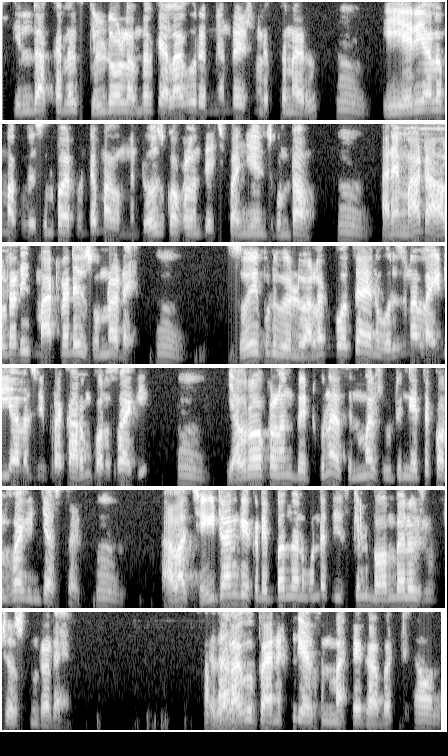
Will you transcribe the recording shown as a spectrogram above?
స్కిల్డ్ అక్కర్లేదు. స్కిల్డ్ వాళ్ళందరికీ ఎలాగో రెమ్యూనరేషన్లు ఇస్తున్నారు. ఈ ఏరియాలో మాకు వెసులుబాటు ఉంటే మాకు రోజుకి ఒకళ్ళని తెచ్చి పని చేయించుకుంటాం అనే మాట ఆల్రెడీ మాట్లాడేసి ఉన్నాడే. సో ఇప్పుడు వీళ్ళు వెళ్ళకపోతే ఆయన ఒరిజినల్ ఐడియాలజీ ప్రకారం కొనసాగి ఎవరో ఒకళ్ళని పెట్టుకుని ఆ సినిమా షూటింగ్ అయితే కొనసాగించేస్తాడు. అలా చేయడానికి ఇక్కడ ఇబ్బంది అనుకుంటే తీసుకెళ్ళి బాంబేలో షూట్ చేసుకుంటాడు ఆయన. ఎలాగో పాన్ ఇండియా సినిమాయే కాబట్టి. అవును.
